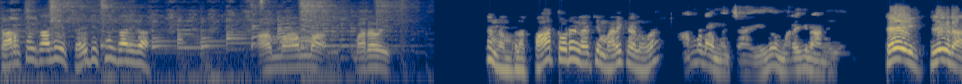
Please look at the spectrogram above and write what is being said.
சரக்கும் காலி சைடிஸும் காலிதான் ஆமா ஆமா. மறவை. நம்மள பார்த்த உடனே எல்லாத்தையும் மறைக்கிறானுவா? ஆமாடா மச்சான். ஏதோ மறைக்கிறானுங்க ஏய் இல்லைங்கடா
